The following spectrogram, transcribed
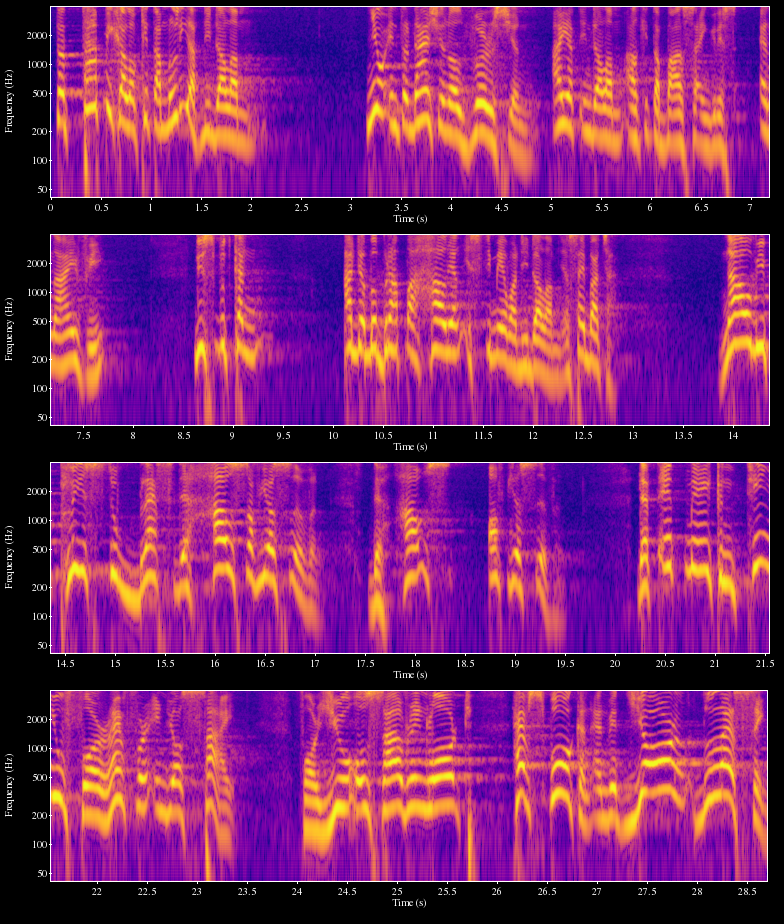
Tetapi kalau kita melihat di dalam New International Version, ayat in dalam Alkitab bahasa Inggris NIV, disebutkan ada beberapa hal yang istimewa di dalamnya. Saya baca. Now be pleased to bless the house of your servant, the house of your servant, that it may continue forever in your sight. For you, O sovereign Lord, have spoken, and with your blessing,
